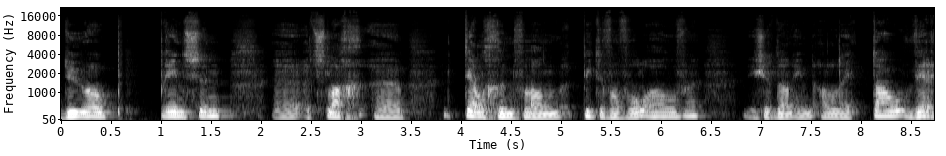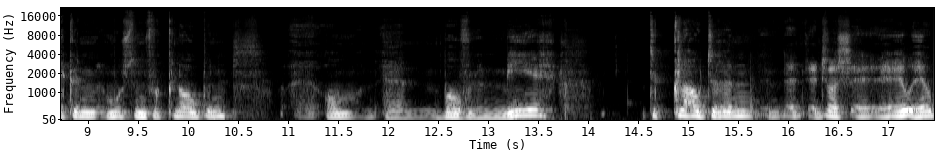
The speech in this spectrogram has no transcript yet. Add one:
duo-prinsen, het slag telgen van Pieter van Vollenhoven, die zich dan in allerlei touwwerken moesten verknopen om boven een meer te klauteren. Het, was heel, heel.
